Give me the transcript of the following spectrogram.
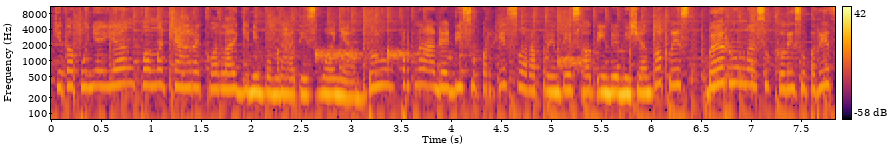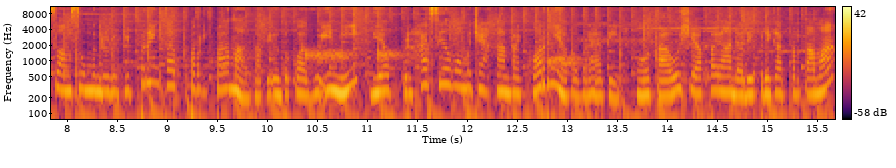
kita punya yang pemecah rekor lagi nih pemerhati semuanya. Belum pernah ada di Super Hits Suara Perintis Hot Indonesian Top List, baru masuk ke list Super Hits langsung menduduki peringkat pertama. Tapi untuk lagu ini, dia berhasil memecahkan rekornya pemerhati. Mau tahu siapa yang ada di peringkat pertama?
